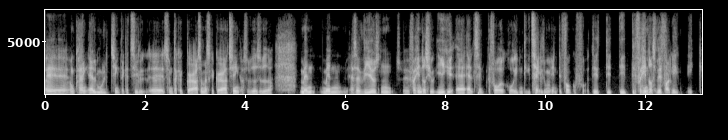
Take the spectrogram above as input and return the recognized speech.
øh, omkring alle mulige ting, der kan til, øh, som der kan gøre, som man skal gøre ting osv. osv. Men, men altså, virusen øh, forhindres jo ikke af alting, der foregår i den digitale domæne. Det, for, for, det, det, det, det forhindres ved, at folk ikke, ikke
